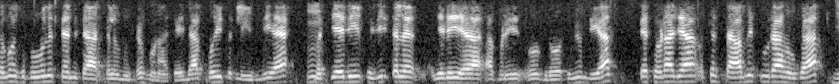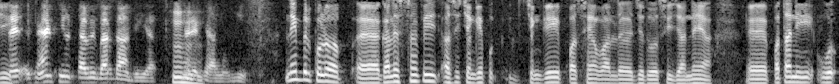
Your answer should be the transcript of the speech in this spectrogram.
ਸਗੋਂ ਸਕੂਲ 3-4 ਕਿਲੋਮੀਟਰ ਹੋਣਾ ਚਾਹੀਦਾ ਕੋਈ ਤਕਲੀਫ ਨਹੀਂ ਹੈ। ਬੱਚੇ ਦੀ ਫਿਜ਼ੀਕਲ ਜਿਹੜੀ ਆ ਆਪਣੀ ਉਹ ਗਰੋਥ ਵੀ ਹੁੰਦੀ ਆ ਤੇ ਥੋੜਾ ਜਿਹਾ ਉੱਥੇ ਸਟਾਫ ਵੀ ਪੂਰਾ ਹੋਊਗਾ। ਤੇ ਸਹਿਣਸ਼ੀਲਤਾ ਵੀ ਵੱਧ ਆਉਂਦੀ ਆ ਮੇਰੇ। ਖਿਆਲ ਨਾਲ ਜੀ। ਨਹੀਂ ਬਿਲਕੁਲ ਅਹ, ਗੱਲ ਇਸ ਤਰ੍ਹਾਂ ਵੀ ਅਸੀਂ ਚੰਗੇ ਪ- ਚੰਗੇ ਪਾਸਿਆਂ ਵੱਲ ਜਦੋਂ ਅਸੀਂ ਜਾਂਦੇ ਆ ਪਤਾ ਨਹੀਂ ਉਹ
